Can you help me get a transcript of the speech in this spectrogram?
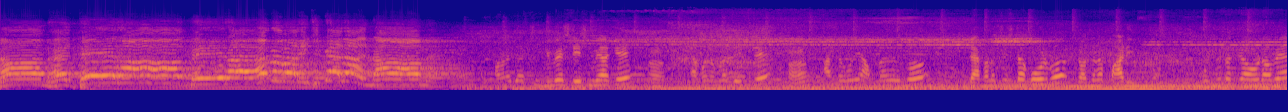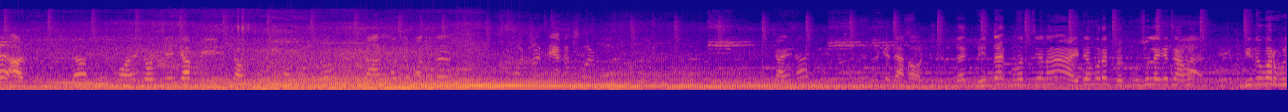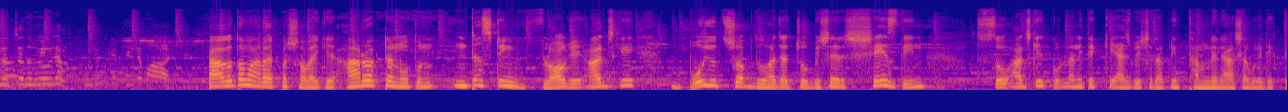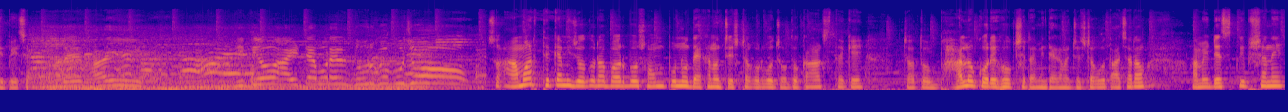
নাম হ্যাঁ তেরা তেরা এভরিবডি টুগেদার নাম আমরা যাচ্ছি হিমেশ রেশমিয়াকে। হ্যাঁ। এখন আমরা দেখতে হ্যাঁ। আশা করি আপনাদেরকে দেখানোর চেষ্টা করব যতটা পারি। প্রচুরটা ক্রাউড হবে আর পয়েন্ট হচ্ছে যা বীজ তার মধ্যে দেখা হচ্ছে দেখ ভিড় দেখ মনে হচ্ছে না এটা মনে পুজো লেগেছে আমার দ্বিতীয়বার হচ্ছে দুর্গা পুজো। পুজো করে ফিরতে পাওয়া যাচ্ছে স্বাগতম আরও একবার সবাইকে। আরও একটা নতুন ইন্টারেস্টিং ভ্লগে আজকে বই উৎসব দু হাজার চব্বিশের শেষ দিন। সো আজকে কল্যাণীতে কে আসবে সেটা আপনি থামলেনে আশা করি দেখতে পেয়েছেন। আরে ভাই দ্বিতীয় আইটেমরের দুর্গা পুজো। সো আমার থেকে আমি যতটা পারব সম্পূর্ণ দেখানোর চেষ্টা করব। যত কাজ থেকে, যত ভালো করে হোক সেটা আমি দেখানোর চেষ্টা করব। তাছাড়াও আমি ডেসক্রিপশানে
